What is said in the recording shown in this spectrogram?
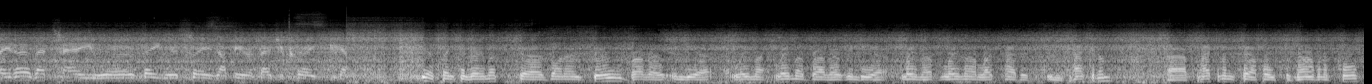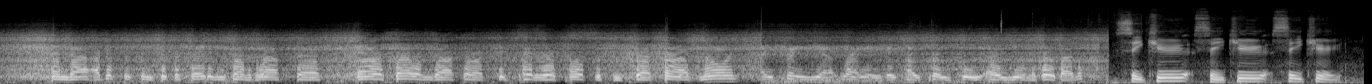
There Peter. That's how you were being received up here at Badger Creek. Yes, thank you very much. Uh, Bono Bill, Bravo India Lima, Lima, Bravo India Lima, Lima, located in Pakenham. Uh, Pakenham, southeast of Melbourne, of course. And uh, I just listened to proceedings over the last uh, hour or so, and uh, I thought I'd give Peter a report. This is uh, 5-9, A3, uh, YE, VK3, GOU in the group, over. CQ, CQ, CQ.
